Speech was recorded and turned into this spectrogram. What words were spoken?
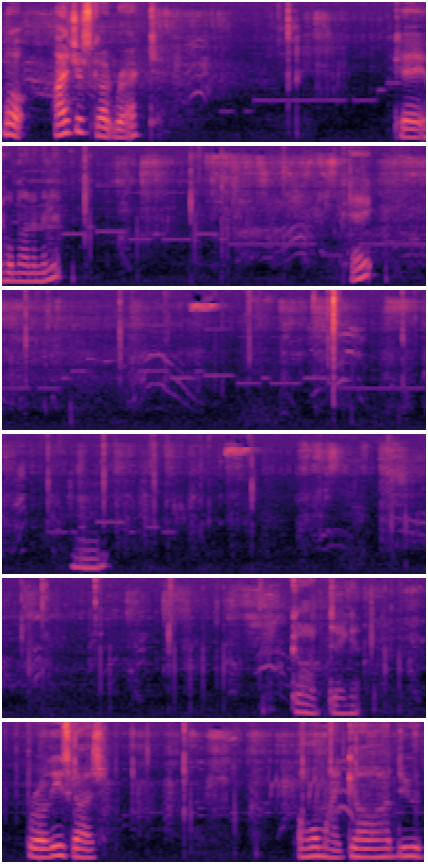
Well, I just got wrecked. Okay, hold on a minute. Okay. Mm. God dang it. Bro, these guys. Oh my god, dude.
